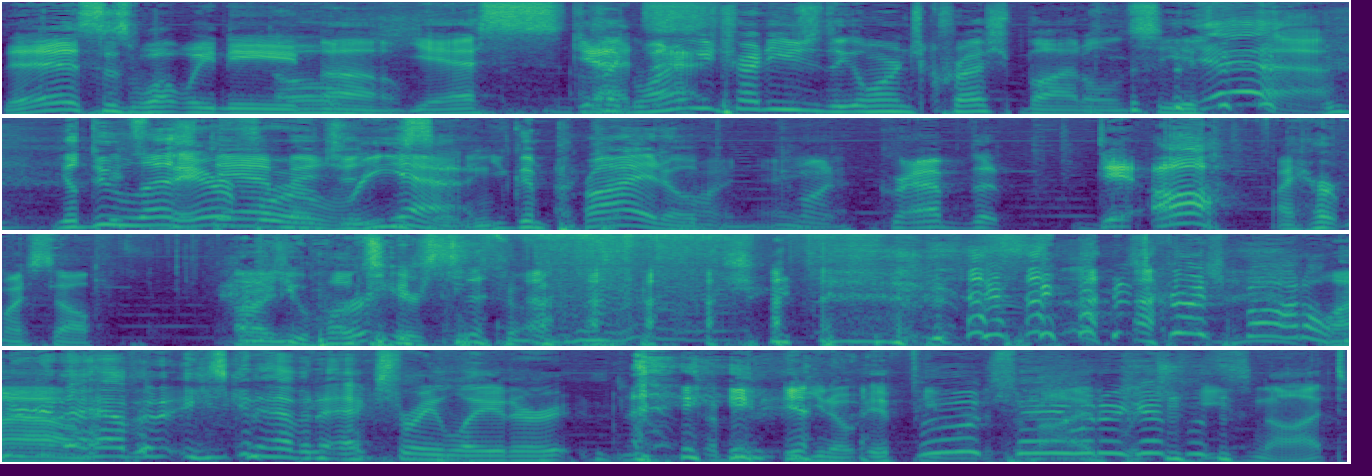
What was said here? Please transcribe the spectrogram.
This is what we need. Oh. yes. Like, why don't you try to use the orange crush bottle and see if Yeah. you'll do It's less there for a damage? and- yeah, reason. you can pry it Come open. on, There come you on. go. Grab the. Da- oh, I hurt myself. How Oh, did you poked hurt yourself? Crush bottle. Wow. You're gonna have an, he's gonna have an X-ray later. I mean, you know, if he were to Okay, what survive, do which he's not.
